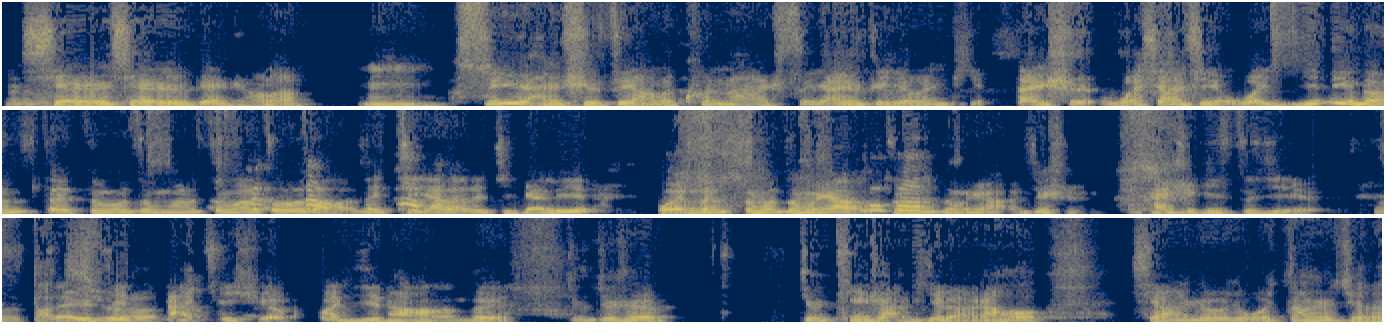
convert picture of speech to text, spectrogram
嗯写着写着就变成了，嗯，虽然是这样的困难，虽然有这些问题，但是我相信我一定能在怎么怎么怎么做得到，在接下来的几天里，我能怎么怎么样，怎么怎么样，就是开始给自己 打鸡血了，打鸡血、灌鸡汤，对，就就是就挺傻逼的。然后写完之后，我当时觉得，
